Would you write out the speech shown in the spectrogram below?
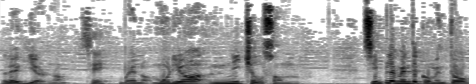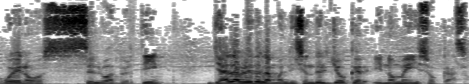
Ledger, ¿no? Sí. Bueno, murió Nicholson. Simplemente comentó, bueno, se lo advertí. Ya le hablé de la maldición del Joker y no me hizo caso.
